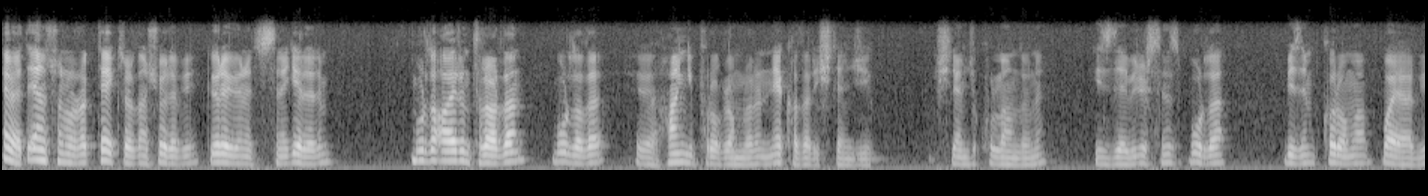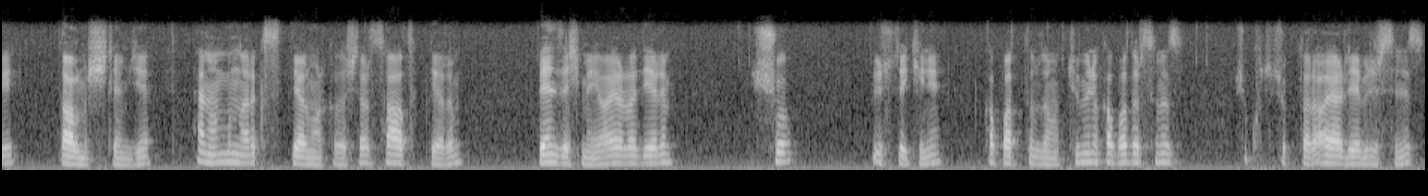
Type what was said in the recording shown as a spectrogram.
Evet en son olarak tekrardan şöyle bir görev yöneticisine gelelim. Burada ayrıntılardan burada da e, hangi programların ne kadar işlemci işlemci kullandığını izleyebilirsiniz. Burada bizim Chrome'a bayağı bir dalmış işlemciye. Hemen bunları kısıtlayalım arkadaşlar. Sağ tıklayalım. Benzeşmeyi ayarla diyelim. Şu üsttekini kapattığım zaman tümünü kapatırsınız. Şu kutucukları ayarlayabilirsiniz.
